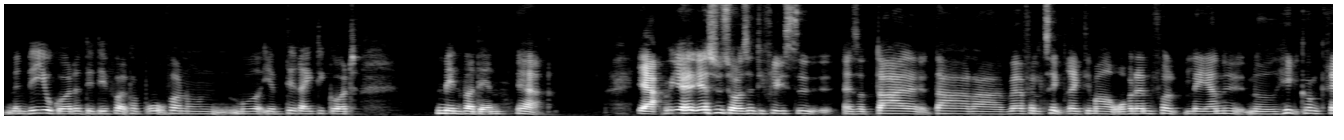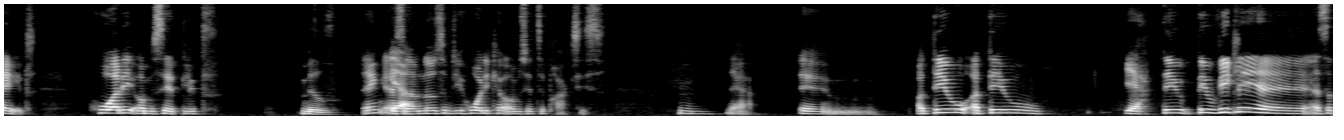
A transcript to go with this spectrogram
man ved jo godt, at det er det, folk har brug for nogle måder. Jamen, det er rigtig godt, men hvordan? Ja. Ja, jeg, jeg synes også, at de fleste, altså der, er- der er der i hvert fald tænkt rigtig meget over, hvordan får lærerne noget helt konkret, hurtigt omsætteligt med. Ikke? Altså Ja. noget, som de hurtigt kan omsætte til praksis. Mm. Ja. Øhm, og det er jo, og det er jo, ja, det er jo, det er jo virkelig, øh, altså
